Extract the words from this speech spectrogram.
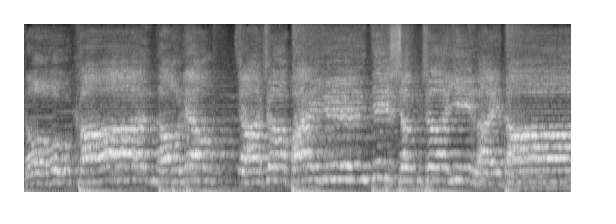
都看到了，驾着白云的圣者已来到。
